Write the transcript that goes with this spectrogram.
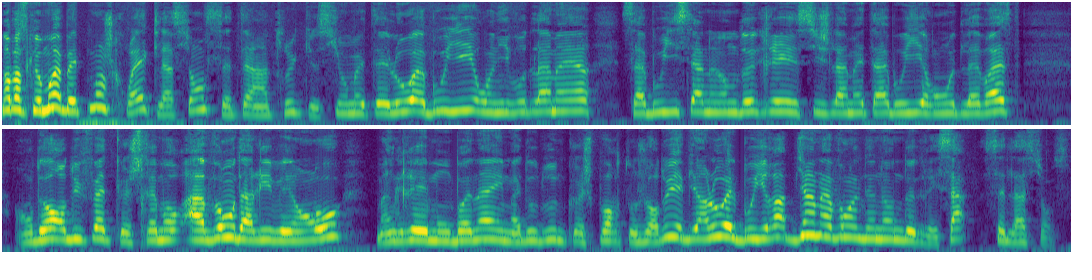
non, parce que moi, bêtement, je croyais que la science, c'était un truc, si on mettait l'eau à bouillir au niveau de la mer, ça bouillissait à 90 degrés, si je la mettais à bouillir en haut de l'Everest, en dehors du fait que je serais mort avant d'arriver en haut, malgré mon bonnet et ma doudoune que je porte aujourd'hui, eh bien l'eau, elle bouillira bien avant les 90 degrés. Ça, c'est de la science.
